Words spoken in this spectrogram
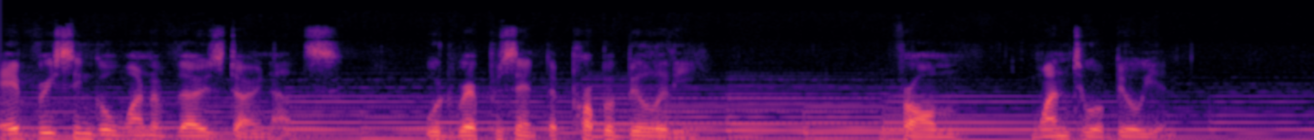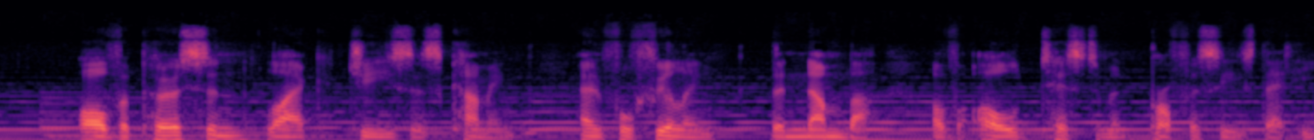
every single one of those donuts would represent the probability from one to a billion of a person like Jesus coming and fulfilling the number of Old Testament prophecies that he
